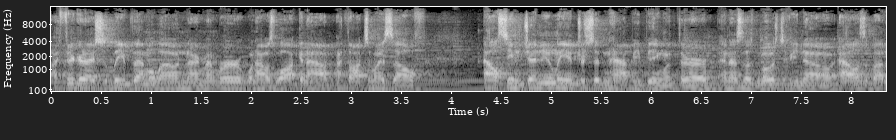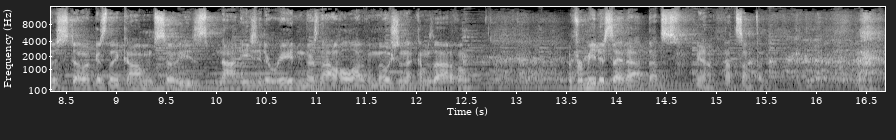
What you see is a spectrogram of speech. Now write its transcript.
I figured I should leave them alone, and I remember when I was walking out, I thought to myself, Al seemed genuinely interested and happy being with her, and as most of you know, Al is about as stoic as they come, so he's not easy to read, and there's not a whole lot of emotion that comes out of him. And for me to say that, that's, you know, that's something.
